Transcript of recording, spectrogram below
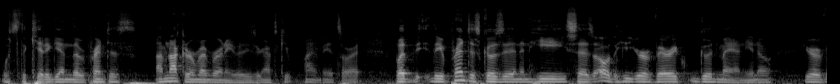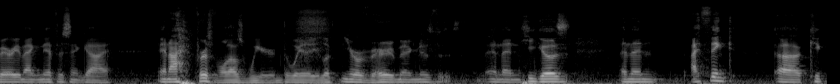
what's the kid again? The apprentice. I'm not gonna remember any of these. You're gonna have to keep reminding me. It's all right. But the, the apprentice goes in and he says, "Oh, the, you're a very good man. You know, you're a very magnificent guy." And I, first of all, that was weird the way that you looked. You're very magnificent. And then he goes, and then I think uh, Kik,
